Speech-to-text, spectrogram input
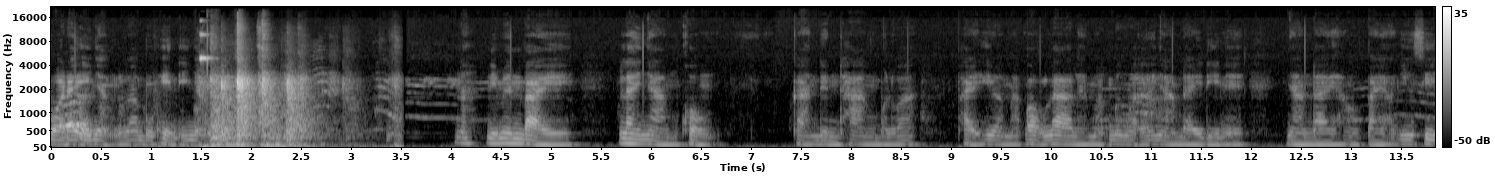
บ่ได้อีหยังหรือว่าบ่เห็นอีหยังนะนี่แม่นใบไล่ยามของ การเดินทางบอกเลยว่าไผที่ว่ามักออกล่าเลยมักเบิ่งว่าเออยามใดดีแน่ยามใดเฮาไปเฮายิ่งสิ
